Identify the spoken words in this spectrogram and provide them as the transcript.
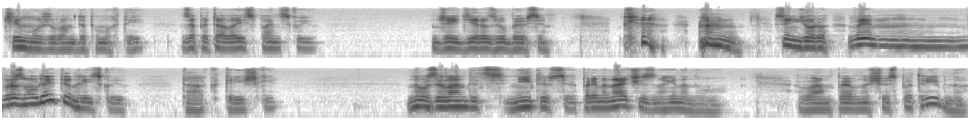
Чим можу вам допомогти? запитала іспанською. Джейді розгубився. Сеньоро, ви розмовляєте англійською? Так, трішки. Новозеландець нітився, переминаючись з ноги на ногу. Вам, певно, щось потрібно?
